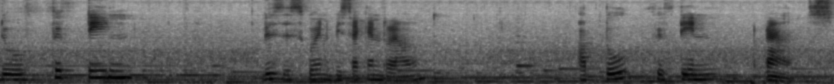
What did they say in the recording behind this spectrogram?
do 15 this is going to be second round up to 15 rounds.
